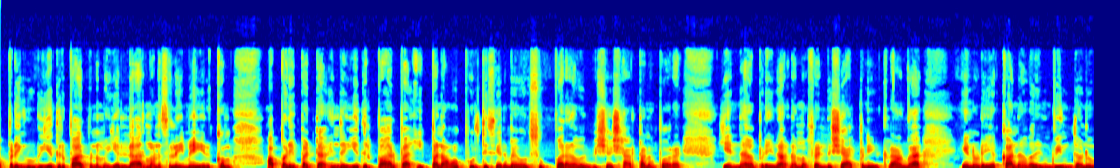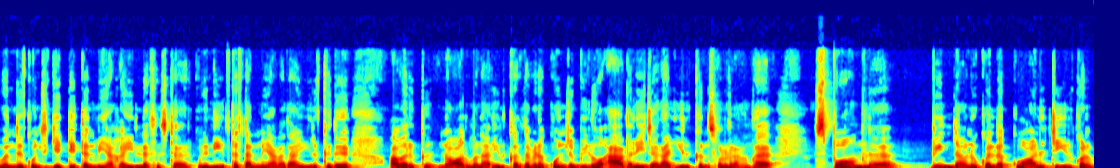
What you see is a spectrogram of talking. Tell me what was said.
அப்படிங்கிற ஒரு எதிர்பார்ப்பு நம்ம எல்லார் மனசுலையுமே இருக்கும். அப்படிப்பட்ட இந்த எதிர்பார்ப்பை இப்போ நான் உங்களுக்கு பூர்த்தி செய்கிற மாதிரி ஒரு சூப்பரான ஒரு விஷயம் ஷேர் பண்ண போகிறேன் என்ன அப்படின்னா நம்ம ஃப்ரெண்டு ஷேர் பண்ணியிருக்கிறாங்க. என்னுடைய கணவரின் விந்தணு வந்து கொஞ்சம் கெட்டித்தன்மையாக இல்லை சிஸ்டர் கொஞ்சம் நீர்த்த தன்மையாக தான் இருக்குது. அவருக்கு நார்மலாக இருக்கிறத விட கொஞ்சம் பிலோ ஆவரேஜாக தான் இருக்குதுன்னு சொல்கிறாங்க ஸ்போமில் விந்த அணுக்களில் குவாலிட்டி இருக்கணும்.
